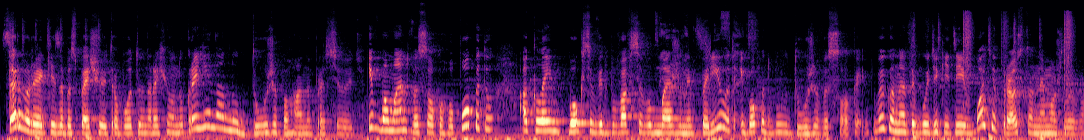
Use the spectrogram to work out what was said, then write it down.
Сервери, які забезпечують роботу на регіон Україна, ну дуже погано працюють. І в момент високого попиту, а клейм боксів відбувався в обмежений період, і попит був дуже високий. Виконати будь-які дії в боті просто неможливо.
